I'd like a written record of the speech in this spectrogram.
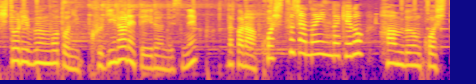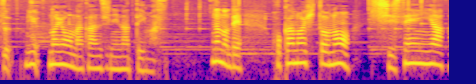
1人分ごとに区切られているんですね。だから個室じゃないんだけど半分個室のような感じになっています。なので、他の人の視線や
